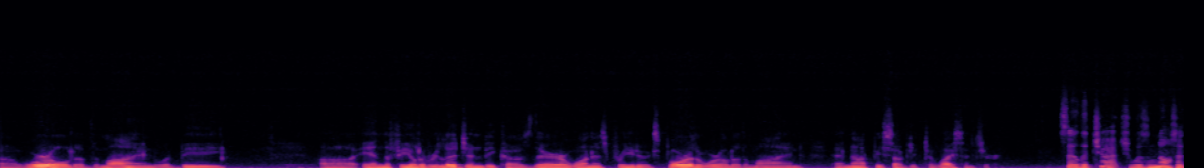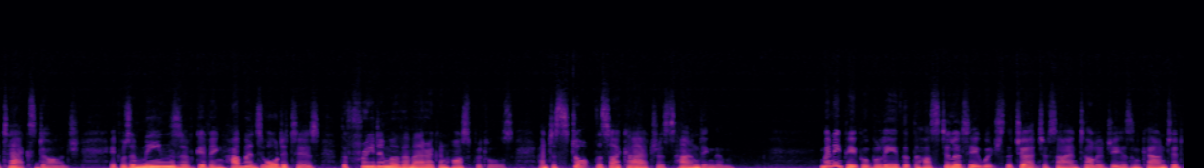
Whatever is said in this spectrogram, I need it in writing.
uh, world of the mind would be uh, in the field of religion because there one is free to explore the world of the mind and not be subject to licensure. So the church was not a tax dodge. It was a means of giving Hubbard's auditors the freedom of American hospitals and to stop the psychiatrists hounding them. Many people believe that the hostility which the Church of Scientology has encountered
